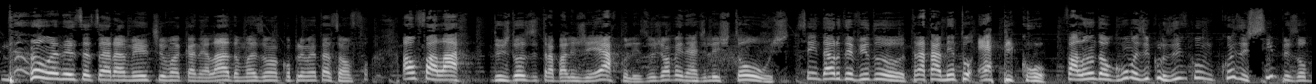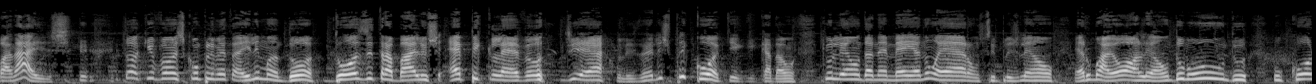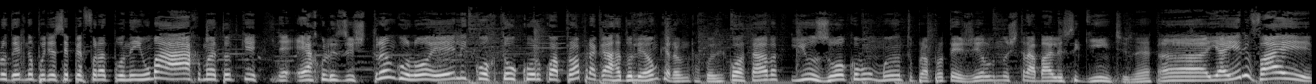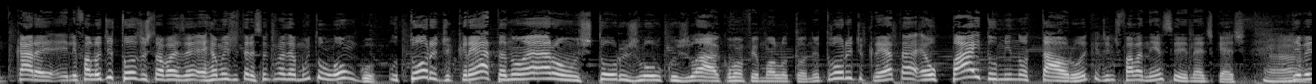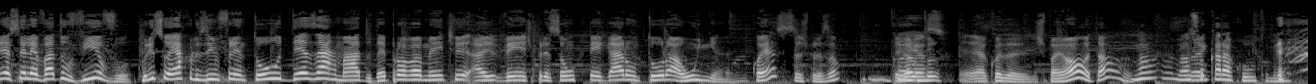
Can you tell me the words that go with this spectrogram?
Não é necessariamente uma canelada, mas uma complementação. Ao falar dos 12 trabalhos de Hércules, o Jovem Nerd listou-os sem dar o devido tratamento épico, falando algumas, inclusive, com coisas simples ou banais. Então aqui vamos complementar. Ele mandou 12 trabalhos epic level de Hércules. Né? Ele explicou aqui que cada um que o leão da Nemeia não era um simples leão, era o maior leão do mundo. O couro dele não podia ser perfurado por nenhuma arma, tanto que né, Hércules estrangulou ele, cortou o couro com a própria garra do leão, que era a única coisa que cortava, e usou como um manto para protegê-lo nos trabalhos seguintes, né? Ah, e aí ele vai, cara, ele falou de todos os trabalhos, é, é realmente interessante, mas é muito longo. O touro de Creta não eram os touros loucos lá, como afirmou Lotone. O touro de Creta é o pai do Minotauro, que a gente fala nesse Nedcast. Ah. Deveria ser levado vivo. Por isso Hércules enfrentou o desarmado. Daí provavelmente vem a expressão pegar um touro à unha. Conhece essa expressão? Conheço. touro- É a coisa espanhol e tal? Não, não sou um cara culto mesmo.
